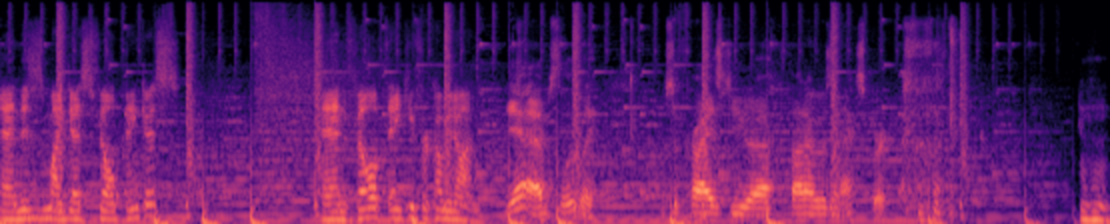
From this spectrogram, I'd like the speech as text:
And this is my guest, Phil Pincus. And Philip, thank you for coming on. Yeah, absolutely. I'm surprised you uh, thought I was an expert. hmm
